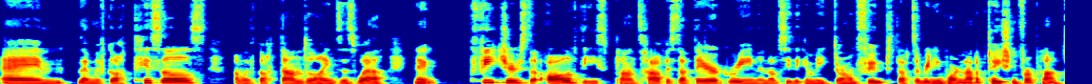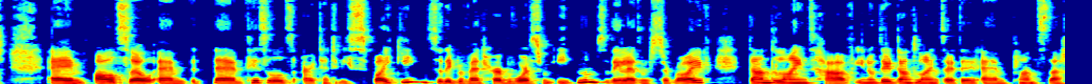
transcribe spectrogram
Um, then we've got thistles and we've got dandelions as well. Now, features that all of these plants have is that they are green and obviously they can make their own food. That's a really important adaptation for a plant. Um, also, um, the um, thistles are tend to be spiky, so they prevent herbivores from eating them, so they allow them to survive. Dandelions have, you know, their dandelions are the um, plants that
